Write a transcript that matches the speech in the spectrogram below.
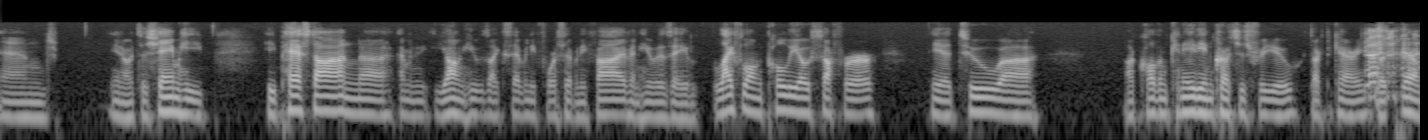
and you know it's a shame he he passed on uh, i mean young he was like 74 75 and he was a lifelong polio sufferer he had two uh, i'll call them canadian crutches for you dr carri but yeah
